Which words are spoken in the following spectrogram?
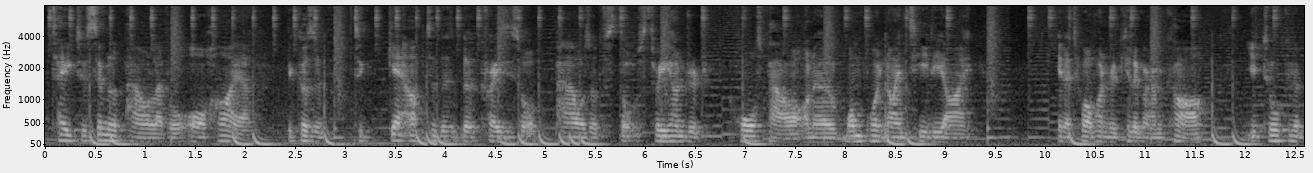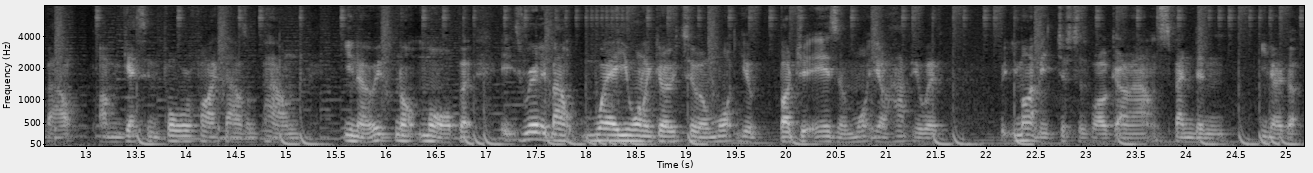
take to a similar power level or higher because of, to get up to the, the crazy sort of powers of 300 horsepower on a 1.9 TDI in a 1200 kilogram car, you're talking about I'm guessing four or five thousand pound, you know, if not more. But it's really about where you want to go to and what your budget is and what you're happy with but you might be just as well going out and spending, you know, the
